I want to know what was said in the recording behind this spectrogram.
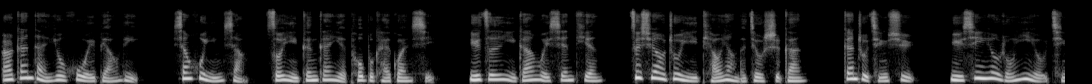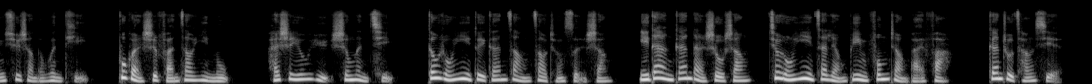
而肝胆又互为表里，相互影响，所以跟肝也脱不开关系。女子以肝为先天，最需要注意调养的就是肝。肝主情绪，女性又容易有情绪上的问题，不管是烦躁易怒，还是忧郁生闷气，都容易对肝脏造成损伤。一旦肝胆受伤，就容易在两鬓疯长白发。肝主藏血，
